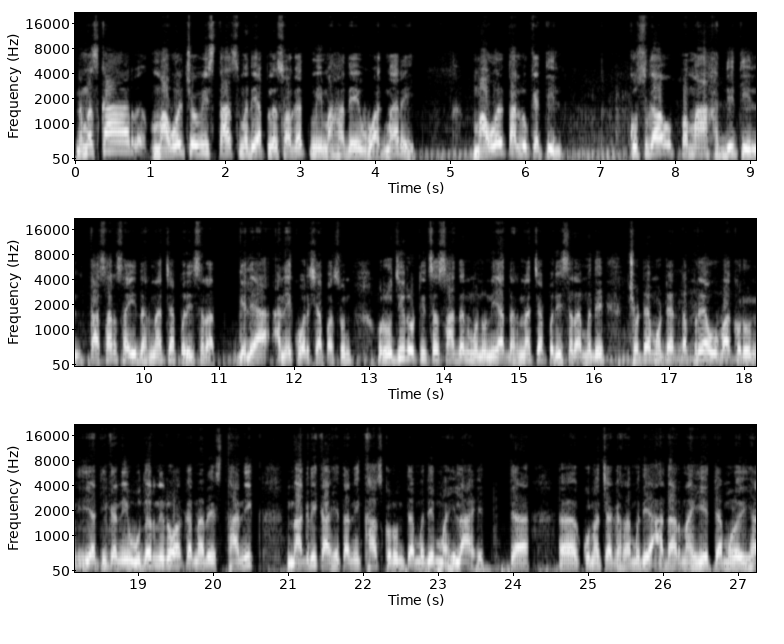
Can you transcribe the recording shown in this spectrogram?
नमस्कार मावळ चोवीस तासमध्ये आपलं स्वागत. मी महादेव वाघमारे. मावळ तालुक्यातील कुसगाव पमा हद्दीतील कासारसाई धरणाच्या परिसरात गेल्या अनेक वर्षापासून रोजीरोटीचं साधन म्हणून या धरणाच्या परिसरामध्ये छोट्या मोठ्या टपऱ्या उभा करून या ठिकाणी उदरनिर्वाह करणारे स्थानिक नागरिक आहेत आणि खास करून त्यामध्ये महिला आहेत. त्या कोणाच्या घरामध्ये आधार नाही आहे त्यामुळं ह्या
